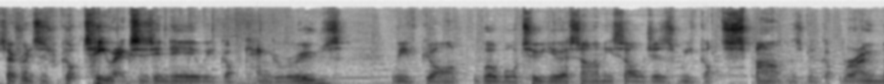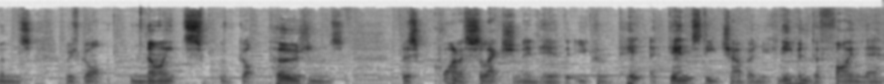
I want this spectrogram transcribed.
So, for instance, we've got T Rexes in here, we've got kangaroos, we've got World War II US Army soldiers, we've got Spartans, we've got Romans, we've got Knights, we've got Persians. There's quite a selection in here that you can pit against each other, and you can even define their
